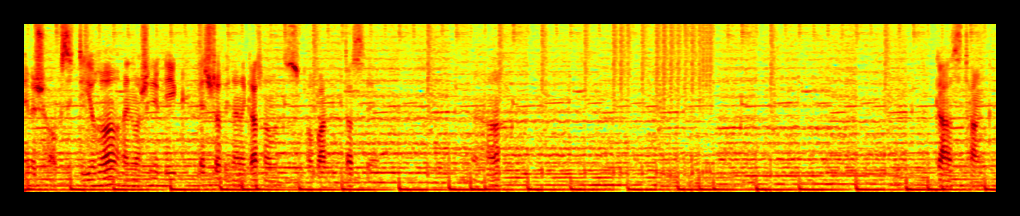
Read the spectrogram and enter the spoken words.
Chemischer Oxidierer, eine Maschine fähig, Feststoff in eine Gasform zu verwandeln. Das hier. Aha. Gastank.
